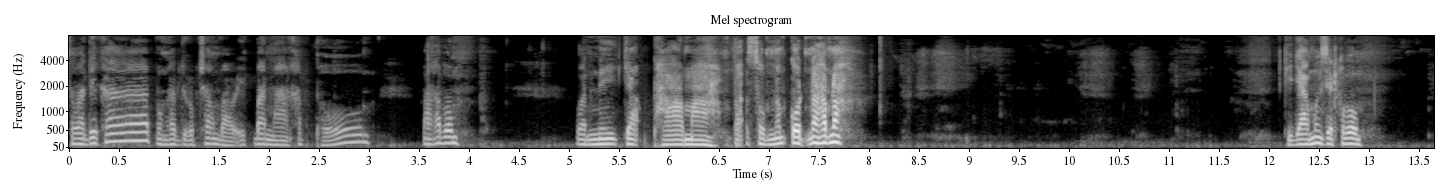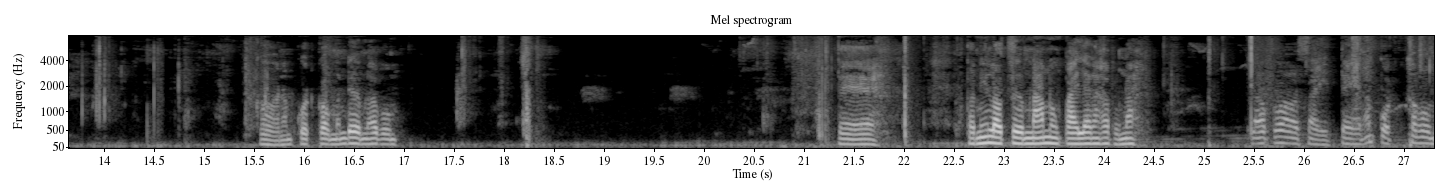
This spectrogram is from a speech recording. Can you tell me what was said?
สวัสดีครับผมครับอยู่กับช่องเบาเอกบ้านนาครับผมมาครับผม วันนี้จะพามาผสมน้ำกดนะครับเนาะกีดยางเพิ่งเสร็จครับผม ก็น้ำกดก็เหมือนเดิมแล้วครับผม แต่ตอนนี้เราเติมน้ำลงไปแล้วนะครับผมนะแล้วก็ใส่แต่น้ำกดครับผม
